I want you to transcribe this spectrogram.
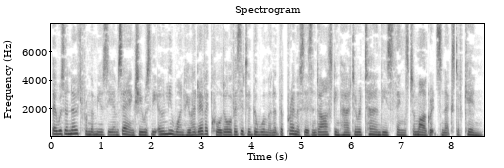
There was a note from the museum saying she was the only one who had ever called or visited the woman at the premises and asking her to return these things to Margaret's next of kin.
